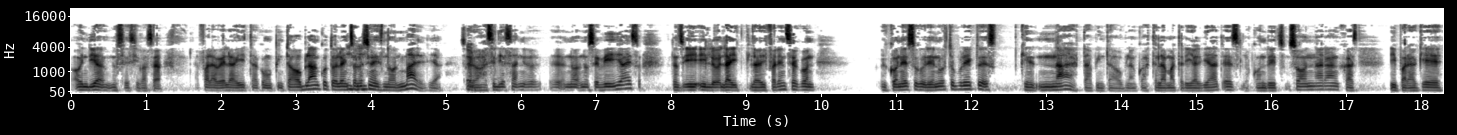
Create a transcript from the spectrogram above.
hoy en día, no sé si vas a, Falabella ahí está como pintado blanco, toda la instalación es normal ya, pero hace 10 años eh, no, no, se veía eso. Entonces, y, la, la, diferencia con, con eso de nuestro proyecto es que nada está pintado blanco, hasta la materialidad es, los conduits son naranjas, y para que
